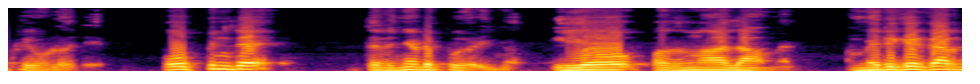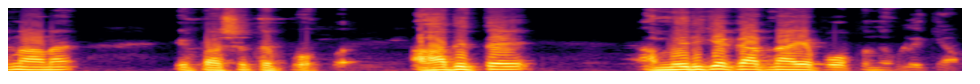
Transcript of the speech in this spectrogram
പ്രിയമുള്ളവരെ. പോപ്പിന്റെ തിരഞ്ഞെടുപ്പ് കഴിഞ്ഞു. ലിയോ പതിനാലാമൻ അമേരിക്കക്കാരനാണ് ഈ പ്രാവശ്യത്തെ പോപ്പ്. ആദ്യത്തെ അമേരിക്കക്കാരനായ പോപ്പ് എന്ന് വിളിക്കാം.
